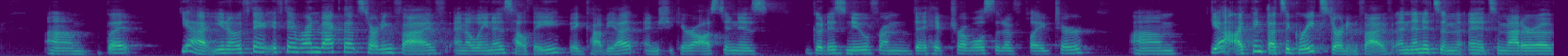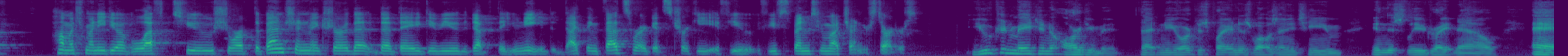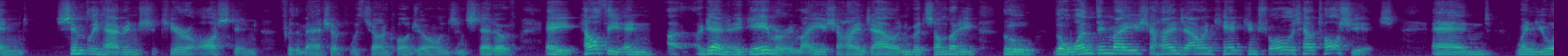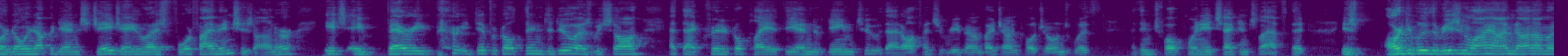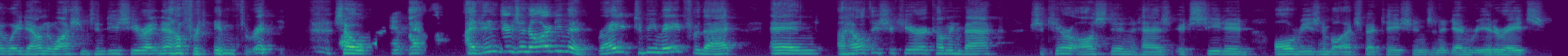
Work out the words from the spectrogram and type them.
Um, but yeah, you know, if they if they run back that starting five and Elena is healthy, big caveat, and Shakira Austin is good as new from the hip troubles that have plagued her. Um, yeah, I think that's a great starting five. And then it's a it's a matter of how much money do you have left to shore up the bench and make sure that that they give you the depth that you need. I think that's where it gets tricky if you if you spend too much on your starters. You can make an argument that New York is playing as well as any team in this league right now, and simply having Shakira Austin for the matchup with Jonquel Jones instead of a healthy and uh, again a gamer in Myisha Hines Allen, but somebody who the one thing Myisha Hines Allen can't control is how tall she is. And when you are going up against JJ, who has four or five inches on her, it's a very, very difficult thing to do, as we saw at that critical play at the end of game two, that offensive rebound by Jonquel Jones with, I think, 12.8 seconds left. That is arguably the reason why I'm not on my way down to Washington, D.C. right now for game three. So I, I think there's an argument, right, to be made for that. And a healthy Shakira coming back. Shakira Austin has exceeded all reasonable expectations and again reiterates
